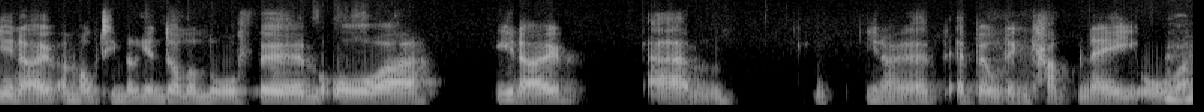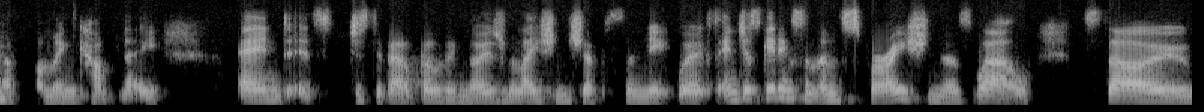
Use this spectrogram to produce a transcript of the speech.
you know, a multi-million dollar law firm or, you know, um, you know, a, a building company or mm-hmm. a plumbing company and it's just about building those relationships and networks and just getting some inspiration as well so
